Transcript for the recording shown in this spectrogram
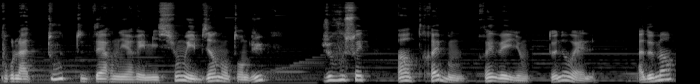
pour la toute dernière émission et bien entendu, je vous souhaite un très bon réveillon de Noël. À demain!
